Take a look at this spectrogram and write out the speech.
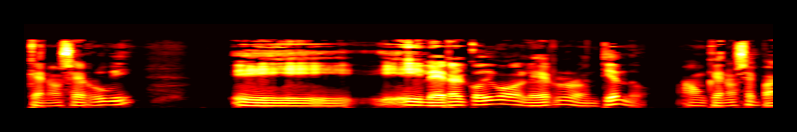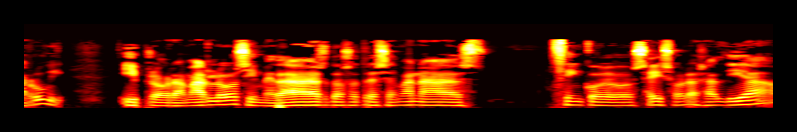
que no sé Ruby, y, leer el código, leerlo lo entiendo, aunque no sepa Ruby. Y programarlo, si me das dos o tres semanas, cinco o seis horas al día,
